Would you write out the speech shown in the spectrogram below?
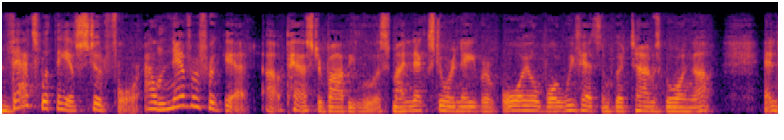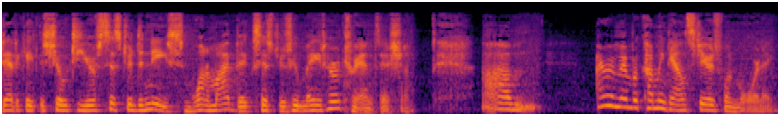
That's what they have stood for. I'll never forget uh, Pastor Bobby Lewis, my next door neighbor. Boy, oh boy, we've had some good times growing up. And dedicate the show to your sister Denise, one of my big sisters who made her transition. Um, I remember coming downstairs one morning,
